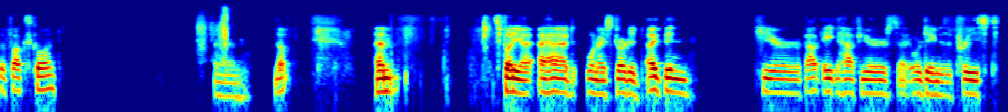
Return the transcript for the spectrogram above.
the fox koan? Um, no. Um, funny. I, I had when I started. I've been here about eight and a half years. I ordained as a priest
